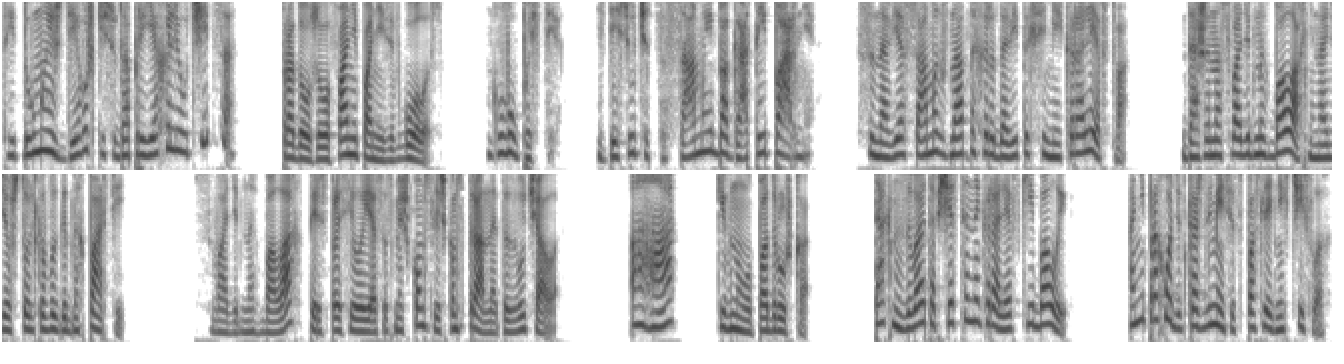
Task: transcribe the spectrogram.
«Ты думаешь, девушки сюда приехали учиться?» — продолжила Фанни, понизив голос. «Глупости. Здесь учатся самые богатые парни, сыновья самых знатных и родовитых семей королевства. Даже на свадебных балах не найдешь столько выгодных партий. «Свадебных балах?» — переспросила я со смешком, слишком странно это звучало. «Ага», — кивнула подружка. «Так называют общественные королевские балы. Они проходят каждый месяц в последних числах.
